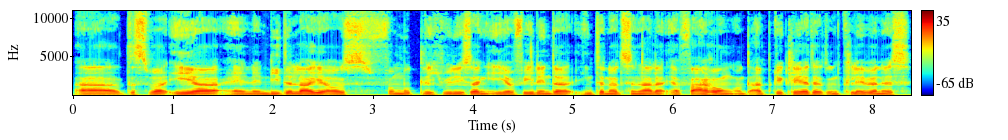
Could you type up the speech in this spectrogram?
äh, das war eher eine Niederlage aus vermutlich, würde ich sagen, eher fehlender internationaler Erfahrung und Abgeklärtheit und Cleverness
